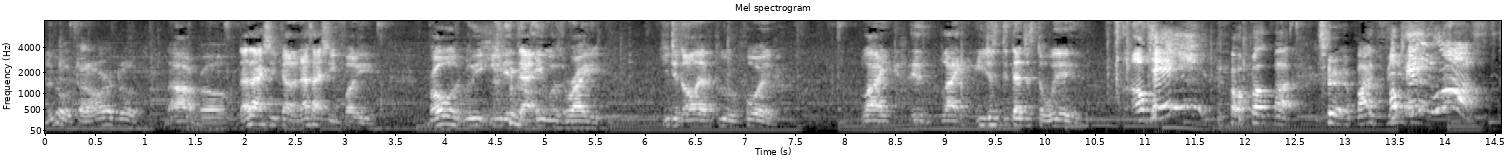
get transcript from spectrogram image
This was kind of hard though. Nah, bro. That's actually kind of that's actually funny. Bro was really heated that he was right. He did all that prove point. Like, it, like he just did that just to win. Okay, Dude, if I see okay, you lost.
